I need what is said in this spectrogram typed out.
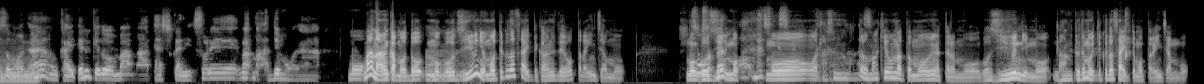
そのな書いてるけどまあまあ確かにそれはまあでもなもう。まあ、なんかもうど、もううん。ご自由に思ってくださいって感じでおったらいいんちゃうもう。もうご自由に、もう、もう、あ私のことを負け女と思うんやったら、もうご自由に、もう、なんとでも言ってくださいって思ったらいいんちゃうもう。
